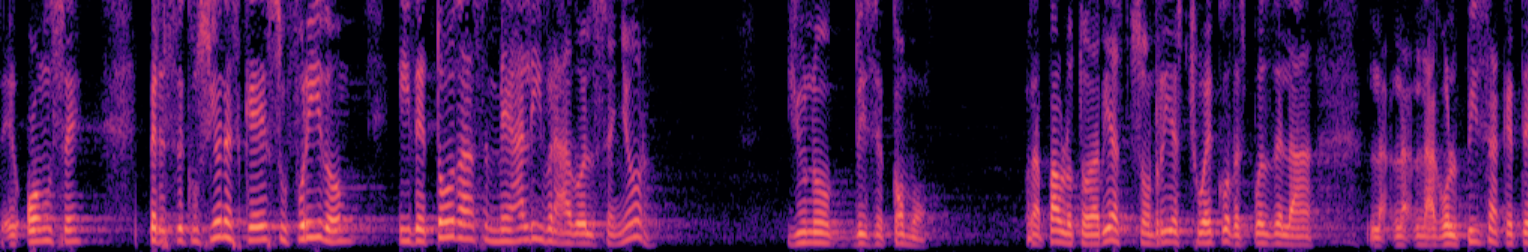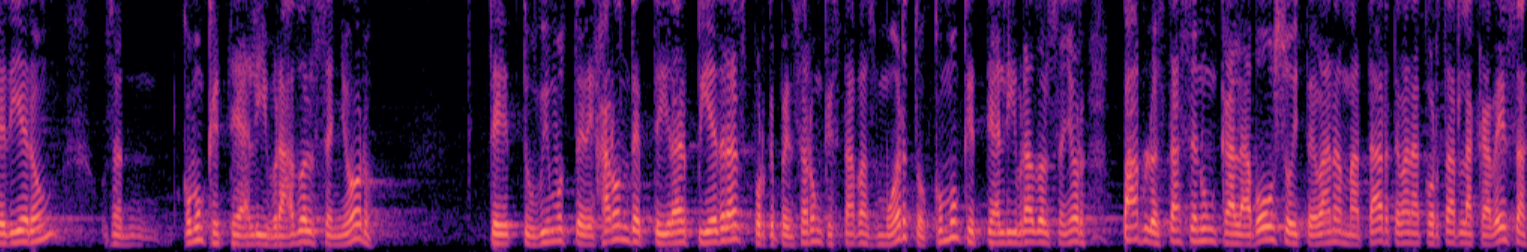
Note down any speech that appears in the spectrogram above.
eh, persecuciones que he sufrido y de todas me ha librado el Señor. Y uno dice, ¿cómo? O sea, Pablo, ¿todavía sonríes chueco después de la, la golpiza que te dieron? O sea, ¿cómo que te ha librado el Señor? Te, tuvimos, te dejaron de tirar piedras porque pensaron que estabas muerto. ¿Cómo que te ha librado el Señor? Pablo, estás en un calabozo y te van a matar, te van a cortar la cabeza.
